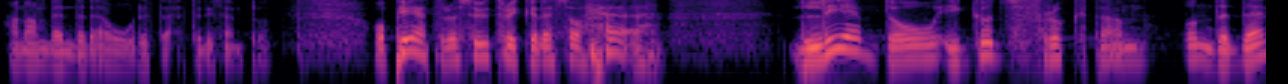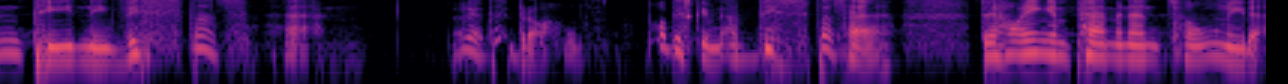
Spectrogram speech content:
Han använder det ordet där till exempel. Och Petrus uttrycker det så här. Lev då i Guds fruktan under den tid ni vistas här. Det är bra ord. Bra beskrivning. Att vistas här. Det har ingen permanent ton i det.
